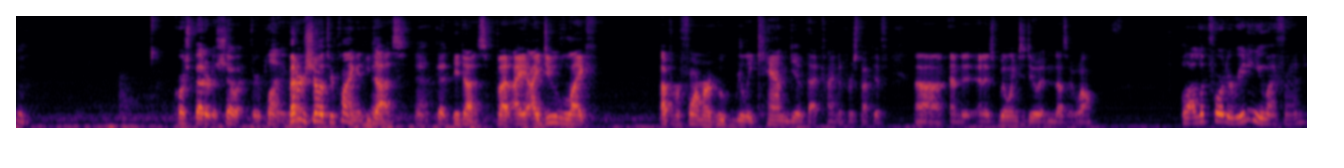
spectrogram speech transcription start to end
Of course, better to show it through playing. Better to show it through playing, and he Yeah. does. Yeah, good. He does. But I, I do like a performer who really can give that kind of perspective. uh, and and is willing to do it and does it well. Well, I look forward to reading you, my friend,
